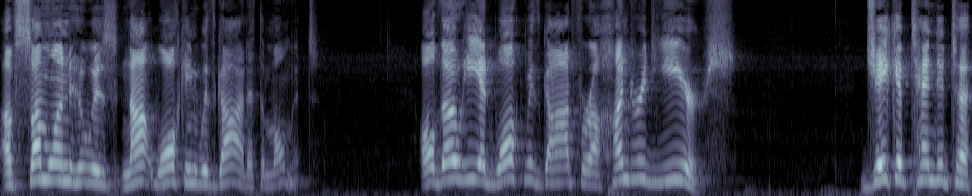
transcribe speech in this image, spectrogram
of someone who is not walking with God at the moment. Although he had walked with God for a hundred years, Jacob tended to,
